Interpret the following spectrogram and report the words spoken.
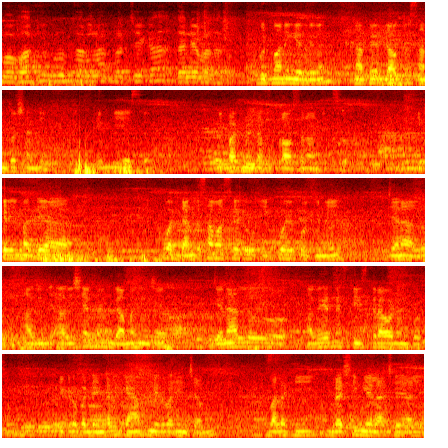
మా వాకింగ్ గ్రూప్ తరఫున ప్రత్యేక ధన్యవాదాలు. గుడ్ మార్నింగ్ ఎవ్రీవన్ నా పేరు డాక్టర్ సంతోష్ అండి. ఎంబీఎస్ డిపార్ట్మెంట్ ఆఫ్ ప్రాసనాటిక్స్ ఇక్కడ ఈ మధ్య ఎక్కువ దంత సమస్యలు ఎక్కువైపోతున్నాయి జనాలు. అవి ఆ విషయం మేము గమనించి జనాల్లో అవేర్నెస్ తీసుకురావడం కోసం ఇక్కడ ఒక డెంటల్ క్యాంప్ నిర్వహించాము. వాళ్ళకి బ్రషింగ్ ఎలా చేయాలి?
